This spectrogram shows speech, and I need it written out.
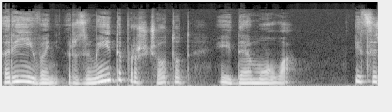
рівень. Розумієте, про що тут йде мова? І це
